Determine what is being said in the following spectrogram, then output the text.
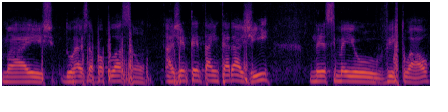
mas do resto da população. A gente tentar interagir nesse meio virtual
